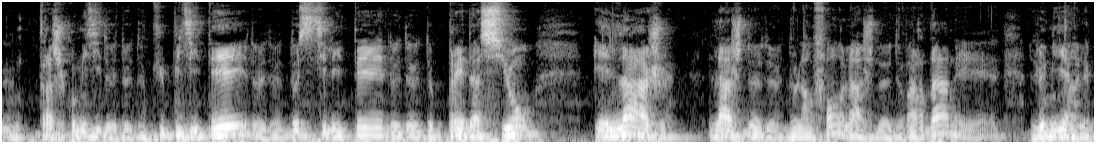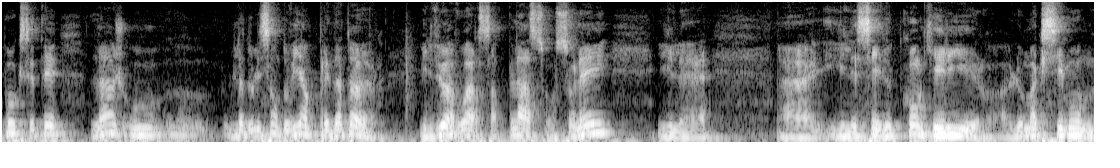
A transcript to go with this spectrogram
une tragicomédie de, de, de cupidité, d'hostilité, de, de, prédation, et l'âge l'âge de, l'enfant, l'âge de, Vardan, et le mien à l'époque, c'était l'âge où euh, l'adolescent devient prédateur. Il veut avoir sa place au soleil, il, euh, il essaie de conquérir le maximum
